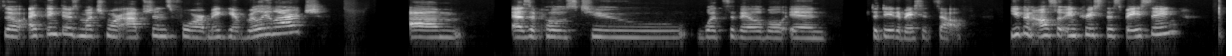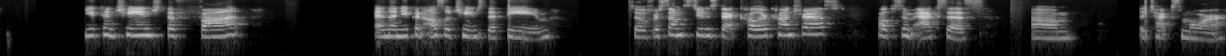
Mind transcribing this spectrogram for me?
So I think there's much more options for making it really large um, as opposed to what's available in the database itself. You can also increase the spacing. You can change the font and then you can also change the theme. So for some students, that color contrast helps them access um, the text more.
